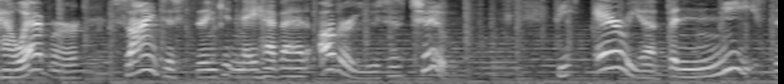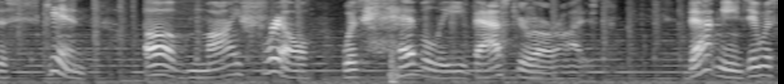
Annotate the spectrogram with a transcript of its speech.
However, scientists think it may have had other uses too. The area beneath the skin of my frill was heavily vascularized. That means it was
